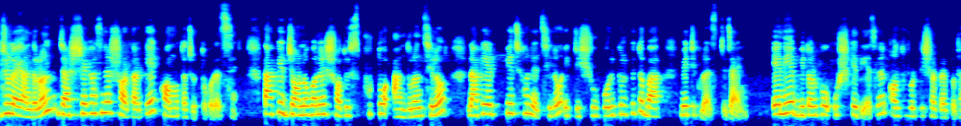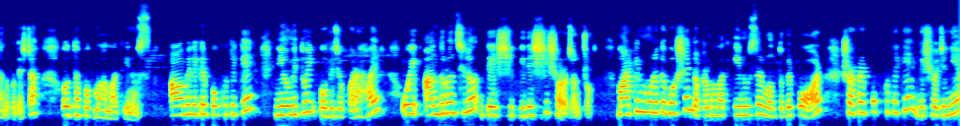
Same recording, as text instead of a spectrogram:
জুলাই আন্দোলন, যা শেখ হাসিনার সরকারকে ক্ষমতাচ্যুত করেছে। তাকে জনগণের স্বতঃস্ফূর্ত আন্দোলন ছিল, নাকি এর পেছনে ছিল একটি সুপরিকল্পিত বা মেটিকুলাস ডিজাইন এ নিয়ে বিতর্ক উস্কে দিয়েছিলেন অন্তর্বর্তী সরকার প্রধান উপদেষ্টা অধ্যাপক মোহাম্মদ ইনুস আওয়ামী লীগের পক্ষ থেকে নিয়মিতই অভিযোগ করা হয়, ওই আন্দোলন ছিল দেশি বিদেশি ষড়যন্ত্র। মার্কিন মূলকে বসে ডক্টর মোহাম্মদ ইনুসের মন্তব্যের পর সরকারের পক্ষ থেকে বিষয়টি নিয়ে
